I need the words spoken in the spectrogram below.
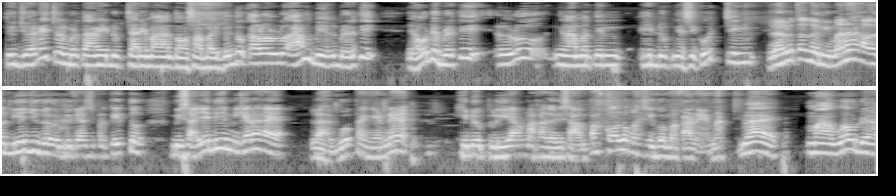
tujuannya cuma bertahan hidup cari makan tong sampah itu tuh kalau lu ambil berarti ya udah berarti lu nyelamatin hidupnya si kucing. Lalu tau dari mana kalau dia juga berpikir seperti itu? Bisa aja dia mikirnya kayak, lah gue pengennya hidup liar makan dari sampah, kok lu ngasih gue makan enak? Blay, ma gua udah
